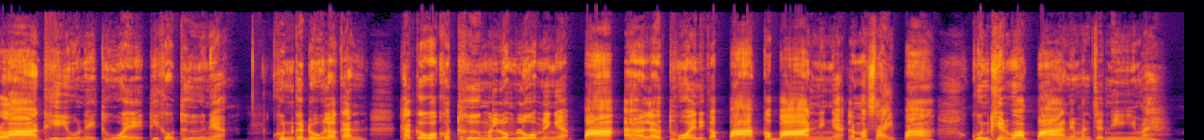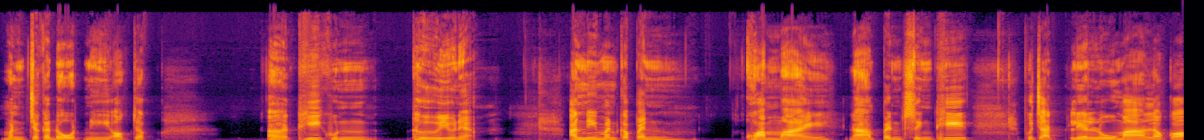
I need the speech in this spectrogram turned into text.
ปลาที่อยู่ในถ้วยที่เขาถือเนี่ย คุณก็ดูแล้วกัน ถ้าเกิดว่าเขาถือมันหลวมๆอย่างเงี้ยปลาอ่าแล้วถ้วยนี่ก็ปากก็บานอย่างเงี้ย แล้วมาใส่ปลา คุณคิดว่าปลาเนี่ยมันจะหนีไหมมันจะกระโดดหนีออกจากเอ่อที่คุณถืออยู่เนี่ย อันนี้มันก็เป็นความหมายนะ เป็นสิ่งที่ผู้จัดเรียนรู้มาแล้วก็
